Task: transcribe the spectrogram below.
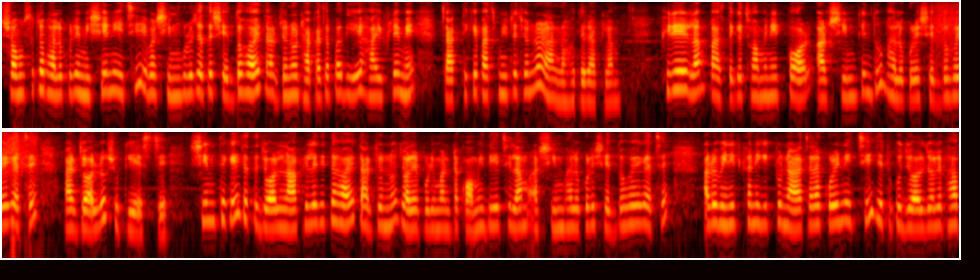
সমস্তটা ভালো করে মিশিয়ে নিয়েছি। এবার শিমগুলো যাতে সেদ্ধ হয়, তার জন্য ঢাকা চাপা দিয়ে হাই ফ্লেমে চার থেকে পাঁচ মিনিটের জন্য রান্না হতে রাখলাম। ফিরে এলাম পাঁচ থেকে ছ মিনিট পর, আর শিম কিন্তু ভালো করে সেদ্ধ হয়ে গেছে আর জলও শুকিয়ে এসছে। শিম থেকে যাতে জল না ফেলে দিতে হয়, তার জন্য জলের পরিমাণটা কমই দিয়েছিলাম আর শিম ভালো করে সেদ্ধ হয়ে গেছে। আরও মিনিট খানিক একটু নাড়াচাড়া করে নিচ্ছি, যেটুকু জল জলে ভাব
